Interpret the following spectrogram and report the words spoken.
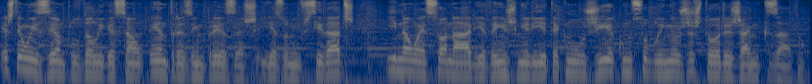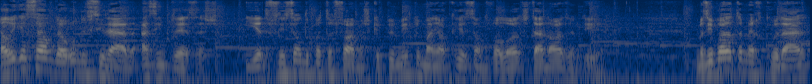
Este é um exemplo da ligação entre as empresas e as universidades e não é só na área da engenharia e tecnologia, como sublinha o gestor Jaime Quezado. A ligação da universidade às empresas e a definição de plataformas que permitam maior criação de valor está na ordem do dia. Mas embora também recordar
